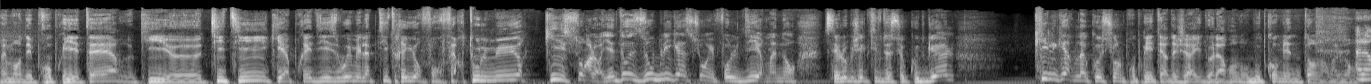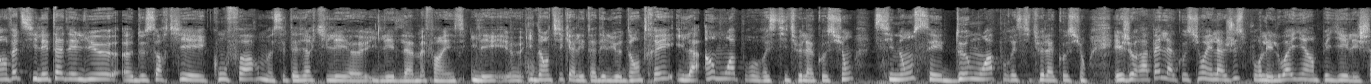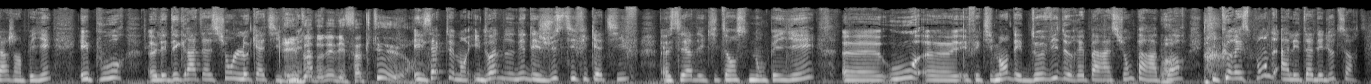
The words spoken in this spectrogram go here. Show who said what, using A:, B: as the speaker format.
A: vraiment des propriétaires qui euh, titillent, qui après disent oui mais la petite rayure, faut refaire tout le mur. Qui sont? Alors il y a deux obligations, il faut le dire maintenant. C'est l'objectif de ce coup de gueule. Qu'il garde la caution, le propriétaire déjà, il doit la rendre au bout de combien de temps normalement?
B: Alors en fait, si l'état des lieux euh, de sortie est conforme, c'est-à-dire qu'il est, euh, il est de la, enfin, il est euh, identique à l'état des lieux d'entrée, il a un mois pour restituer la caution. Sinon, c'est deux mois pour restituer la caution. Et je rappelle, la caution est là juste pour les loyers impayés, les charges impayées et pour les dégradations locatives.
A: Et il doit donner des factures.
B: Exactement, il doit donner des justificatifs, c'est-à-dire des quittances non payées ou effectivement des devis de réparation par rapport qui correspondent à l'état des lieux de sortie.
